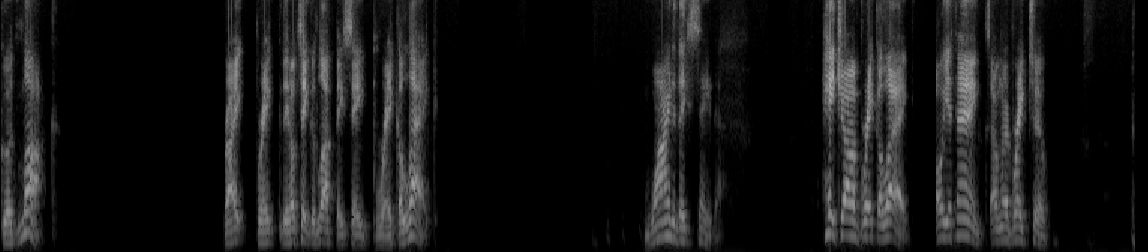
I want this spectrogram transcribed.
good luck? Right? Break, they don't say good luck, they say break a leg. Why do they say that? Hey, John, break a leg. Oh, yeah, thanks. I'm going to break two.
